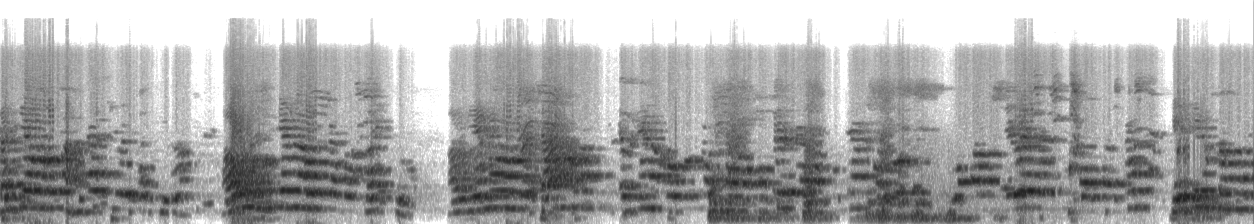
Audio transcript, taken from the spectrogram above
ತಂದೆ ಅವರನ್ನ ಹಣ ಏನಂದ್ರೆ ಅವ್ರ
